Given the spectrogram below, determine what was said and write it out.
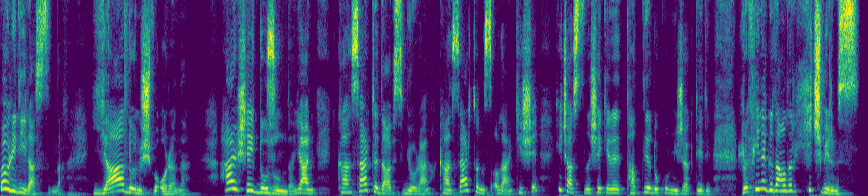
Böyle değil aslında. Yağ dönüşme oranı. Her şey dozunda. Yani kanser tedavisi gören, kanser tanısı alan kişi hiç aslında şekere, tatlıya dokunmayacak değil. Rafine gıdaları hiçbirimiz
